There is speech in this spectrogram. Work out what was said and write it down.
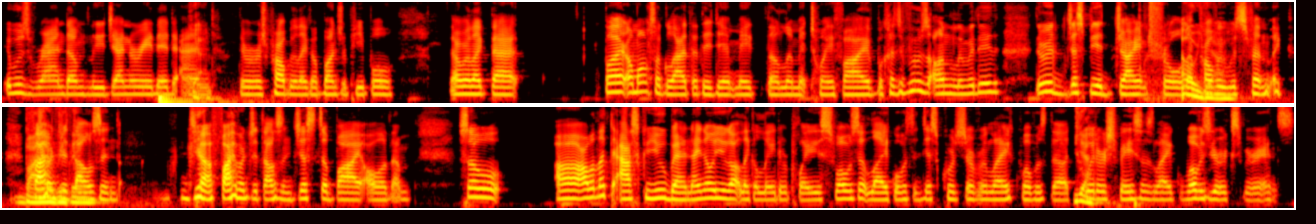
it was randomly generated, and there was probably like a bunch of people that were like that. But I'm also glad that they didn't make the limit 25 because if it was unlimited, there would just be a giant troll that Oh, probably yeah. would spend like Buy five everything. hundred thousand. Yeah, five hundred thousand just to buy all of them. So, uh, I would like to ask you, Ben. I know you got like a later place. What was it like? What was the Discord server like? What was the Yeah. Twitter Spaces like? What was your experience?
